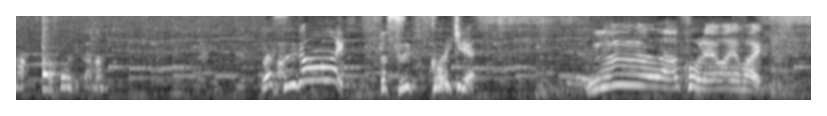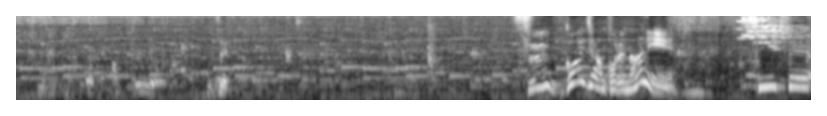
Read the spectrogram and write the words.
あお掃除かなわすごい。わすっごい綺麗。うーわこれはやばい。暑いよ。熱い。すっごいじゃんこれ何？新生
